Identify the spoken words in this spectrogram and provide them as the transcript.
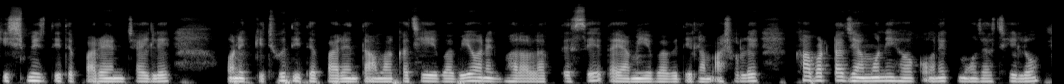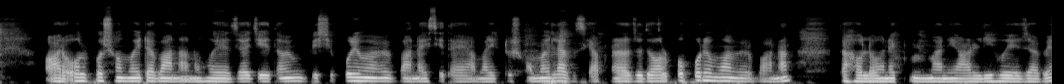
কিশমিশ দিতে পারেন, চাইলে অনেক কিছু দিতে পারেন। তা আমার কাছে এভাবেই অনেক ভালো লাগতেছে, তাই আমি এভাবে দিলাম। আসলে খাবারটা যেমনই হোক অনেক মজা ছিল। আর অল্প সময়টা বানানো হয়ে যায়। যেহেতু আমি বেশি পরিমাণে বানাইছি, তাই আমার একটু সময় লাগছে। আপনারা যদি অল্প পরিমাণে বানান, তাহলে অনেক মানে আর্লি হয়ে যাবে।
